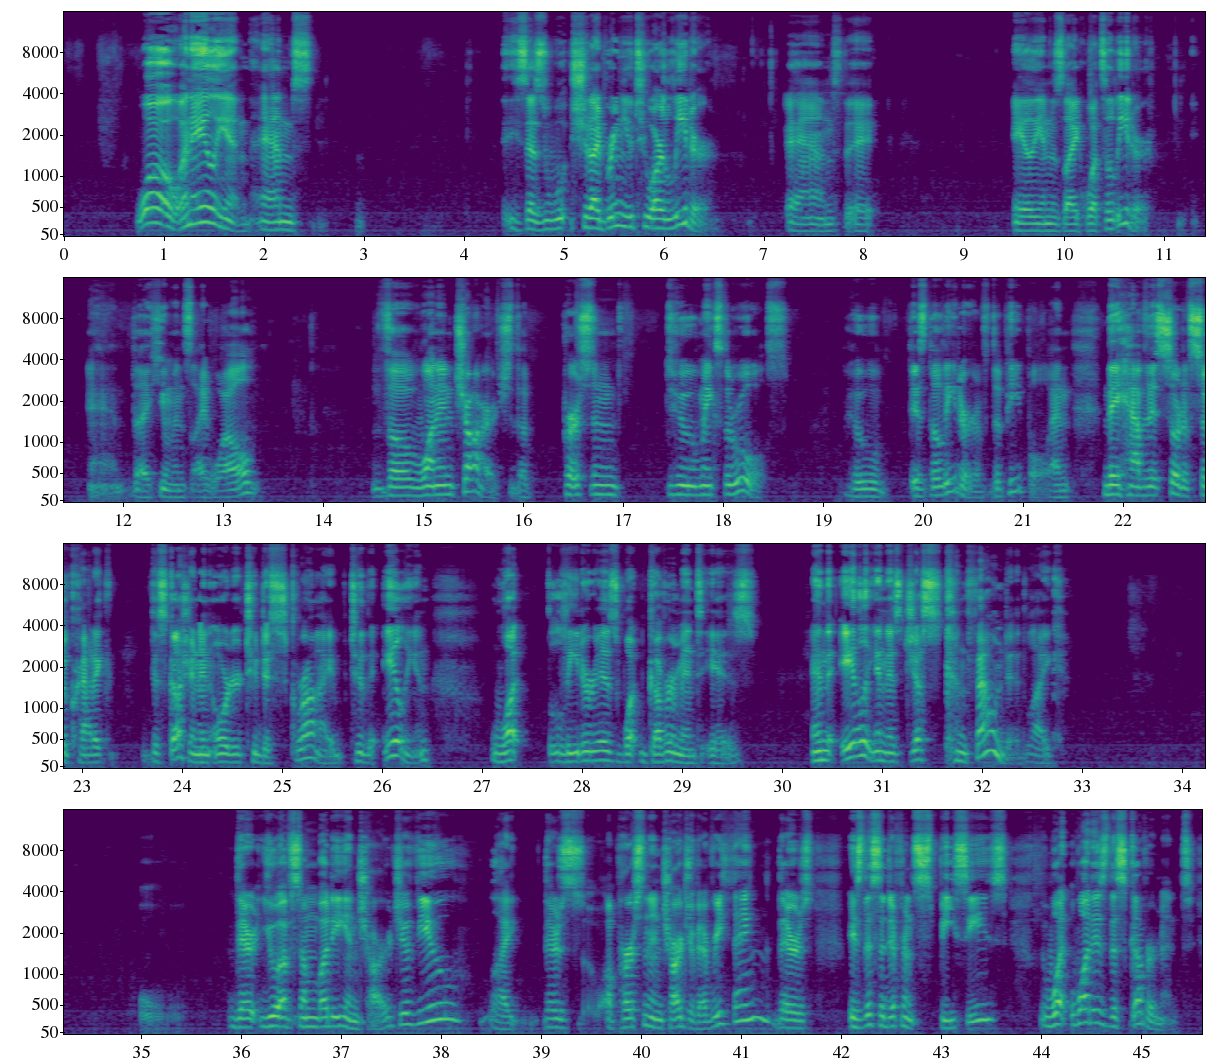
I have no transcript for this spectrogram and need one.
Whoa, an alien! And he says, Should I bring you to our leader? And the alien is like, What's a leader? And the human's like, Well, the one in charge, the person who makes the rules, who is the leader of the people. And they have this sort of Socratic discussion in order to describe to the alien what leader is, what government is. And the alien is just confounded, like there you have somebody in charge of you? Like there's a person in charge of everything? There's is this a different species? What what is this government?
